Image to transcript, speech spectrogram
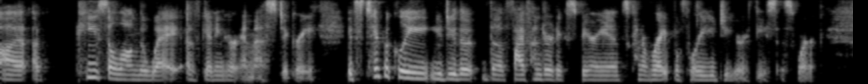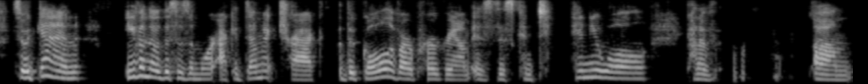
a, a piece along the way of getting your MS degree. It's typically you do the, the 500 experience kind of right before you do your thesis work. So again, even though this is a more academic track, the goal of our program is this continual kind of um,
